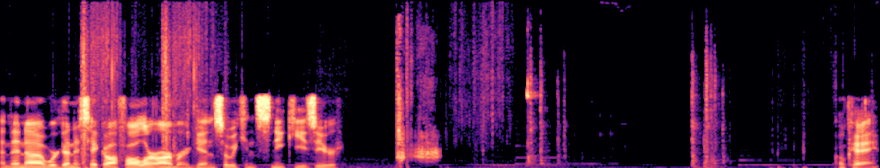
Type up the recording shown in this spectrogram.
And then uh, we're going to take off all our armor again so we can sneak easier. Okay.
